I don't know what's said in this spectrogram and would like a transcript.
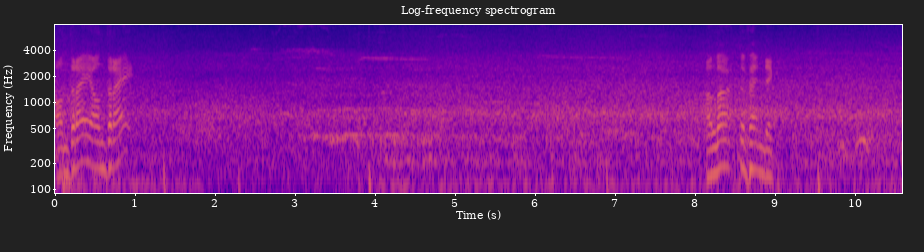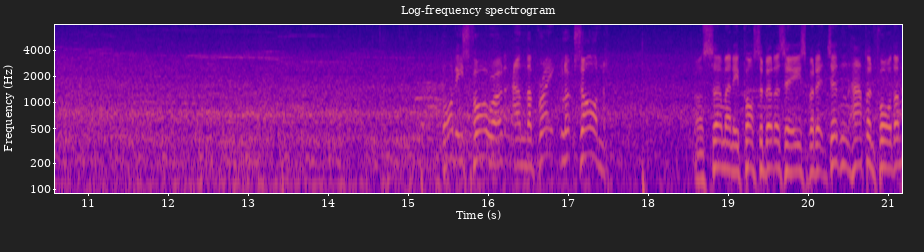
Andre, Andre. Alert defending. Bodies forward and the break looks on. Well, so many possibilities, but it didn't happen for them.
